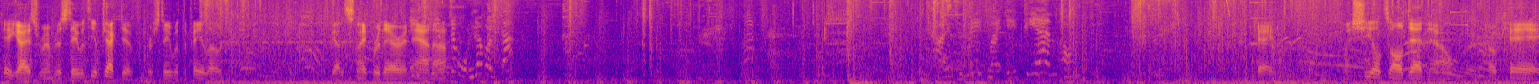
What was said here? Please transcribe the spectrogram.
Okay, guys, remember to stay with the objective, or stay with the payload. We've got a sniper there and Ana. Okay. My shield's all dead now. Okay.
